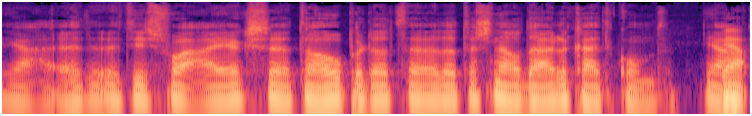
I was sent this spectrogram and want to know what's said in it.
ja, het, het is voor Ajax eh, te hopen dat, eh, dat er snel duidelijkheid komt. Ja. Ja.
